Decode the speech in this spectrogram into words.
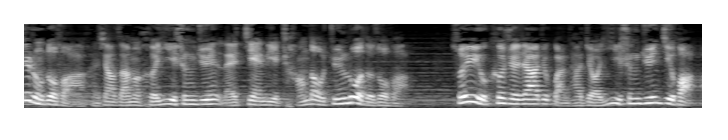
这种做法很像咱们和益生菌来建立肠道菌落的做法，所以有科学家就管它叫益生菌计划。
